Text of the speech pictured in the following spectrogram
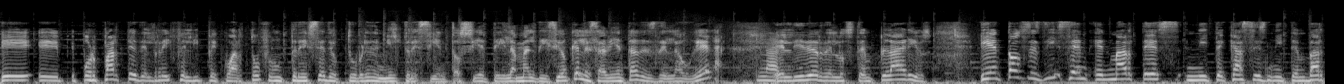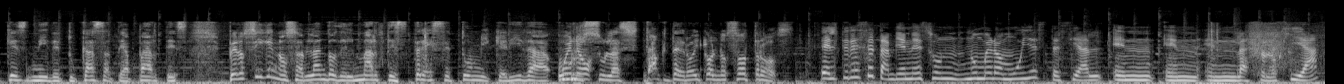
Eh, eh, por parte del rey Felipe IV, fue un 13 de octubre de 1307. Y la maldición que les avienta desde la hoguera. Claro. El líder de los templarios. Y entonces dicen en martes, ni te cases, ni te embarques, ni de tu casa te apartes. Pero síguenos hablando del martes 13, tú, mi querida Bueno. Úrsula Stockter, hoy con nosotros. El 13 también es un número muy especial en, en, en la astrología,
